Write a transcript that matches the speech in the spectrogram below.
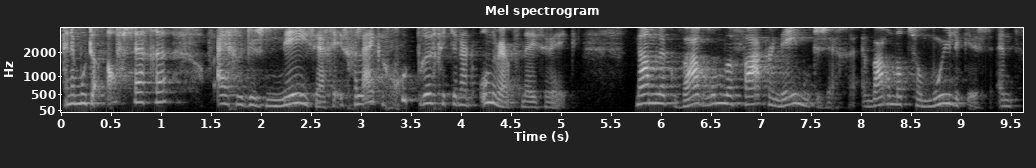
En dan moeten afzeggen, of eigenlijk dus nee zeggen, is gelijk een goed bruggetje naar het onderwerp van deze week. Namelijk waarom we vaker nee moeten zeggen. En waarom dat zo moeilijk is. En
